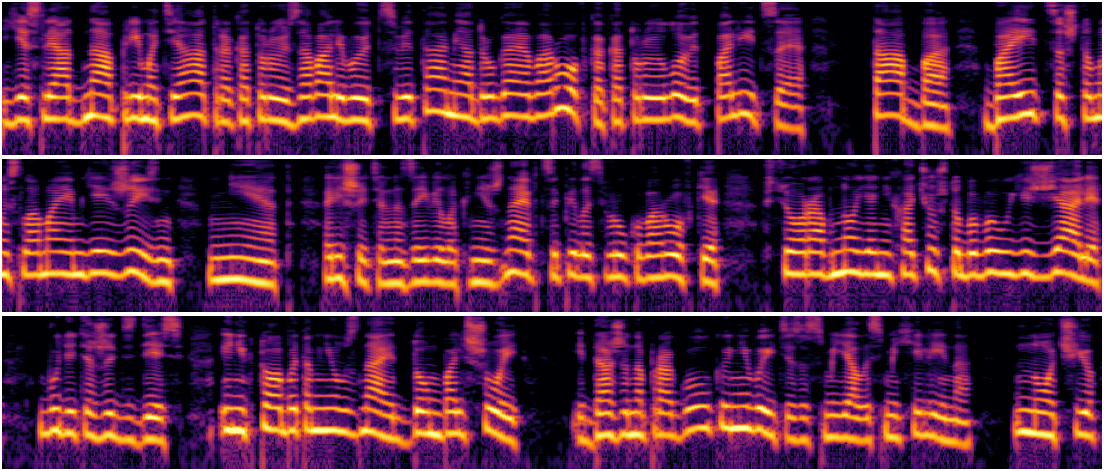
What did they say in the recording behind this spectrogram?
если одна прима театра, которую заваливают цветами, а другая воровка, которую ловит полиция. Табба боится, что мы сломаем ей жизнь. Нет, решительно заявила княжна и вцепилась в руку воровки. Все равно я не хочу, чтобы вы уезжали. Будете жить здесь, и никто об этом не узнает. Дом большой. И даже на прогулку не выйти, засмеялась Михелина. Ночью,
